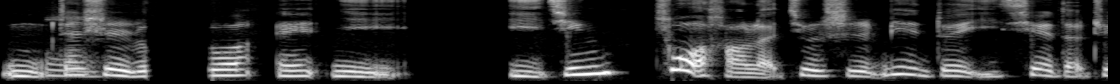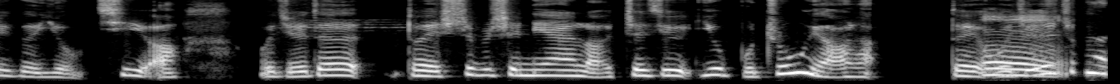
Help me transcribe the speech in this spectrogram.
嗯，但是如果说，哎，你。已经做好了，就是面对一切的这个勇气啊！我觉得对，是不是恋爱了，这就又不重要了。对我觉得重要，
